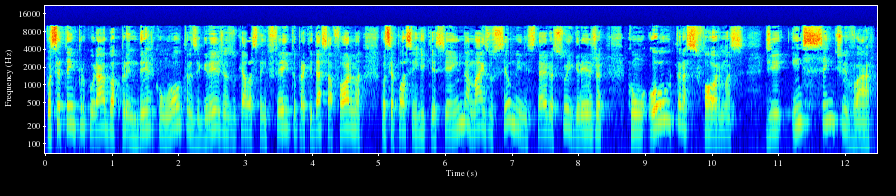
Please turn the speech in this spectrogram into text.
Você tem procurado aprender com outras igrejas o que elas têm feito para que dessa forma você possa enriquecer ainda mais o seu ministério, a sua igreja, com outras formas de incentivar,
